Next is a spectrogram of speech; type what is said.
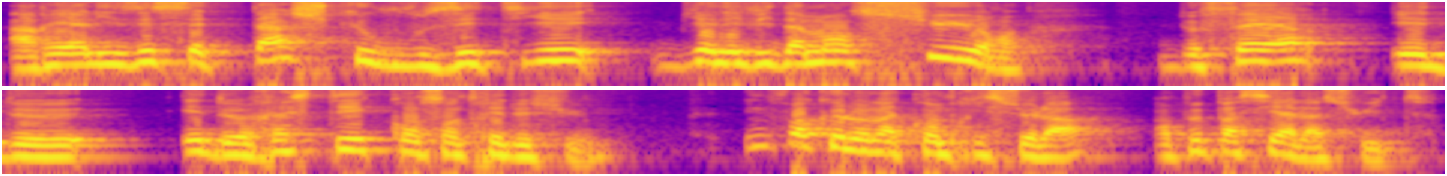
à réaliser cette tâche que vous étiez bien évidemment sûr de faire et de, et de rester concentré dessus. Une fois que l'on a compris cela, on peut passer à la suite.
